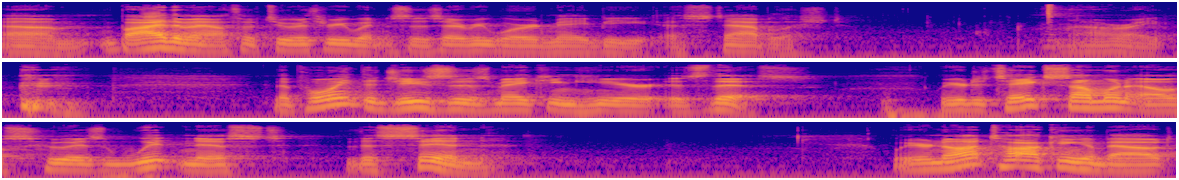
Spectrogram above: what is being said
um, by the mouth of two or three witnesses, every word may be established. All right. the point that Jesus is making here is this we are to take someone else who has witnessed the sin. We are not talking about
